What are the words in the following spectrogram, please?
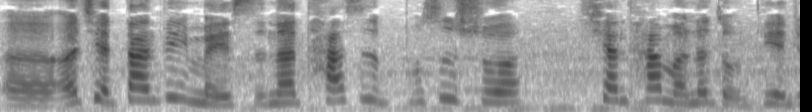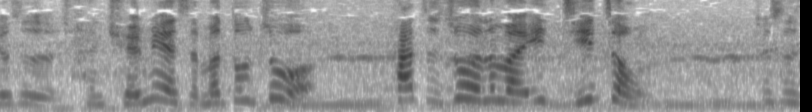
呃，而且当地美食呢，它是不是说像他们那种店就是很全面，什么都做？他只做那么一几种，就是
